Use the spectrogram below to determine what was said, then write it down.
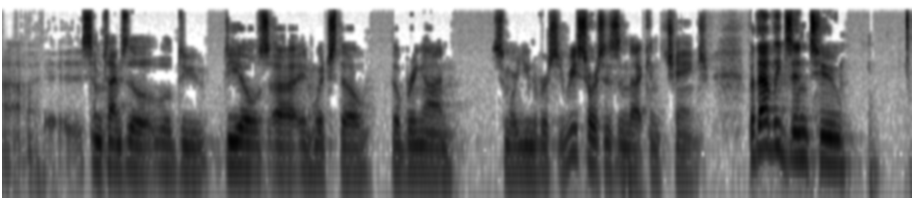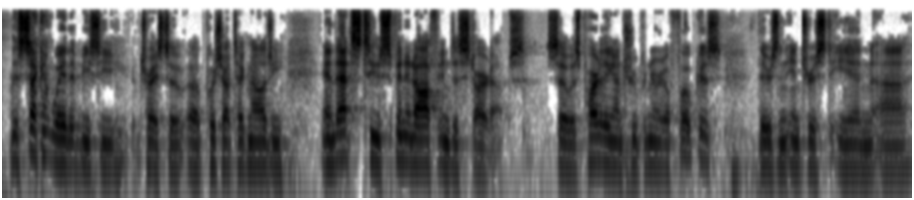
Uh, sometimes they'll will do deals uh, in which they'll they'll bring on some more university resources, and that can change. But that leads into the second way that BC tries to uh, push out technology, and that's to spin it off into startups. So as part of the entrepreneurial focus, there's an interest in uh,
